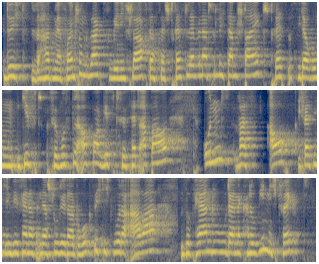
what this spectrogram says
durch, hatten wir vorhin schon gesagt, zu wenig Schlaf, dass der Stresslevel natürlich dann steigt. Stress ist wiederum Gift für Muskelaufbau, Gift für Fettabbau. Und was auch, ich weiß nicht, inwiefern das in der Studie da berücksichtigt wurde, aber sofern du deine Kalorien nicht trackst,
